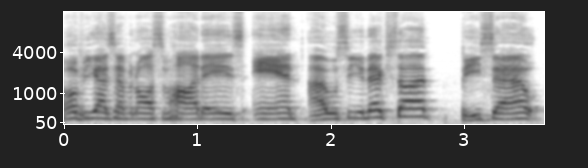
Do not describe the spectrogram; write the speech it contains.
Hope you guys have an awesome holidays. And I will see you next time. Peace out.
